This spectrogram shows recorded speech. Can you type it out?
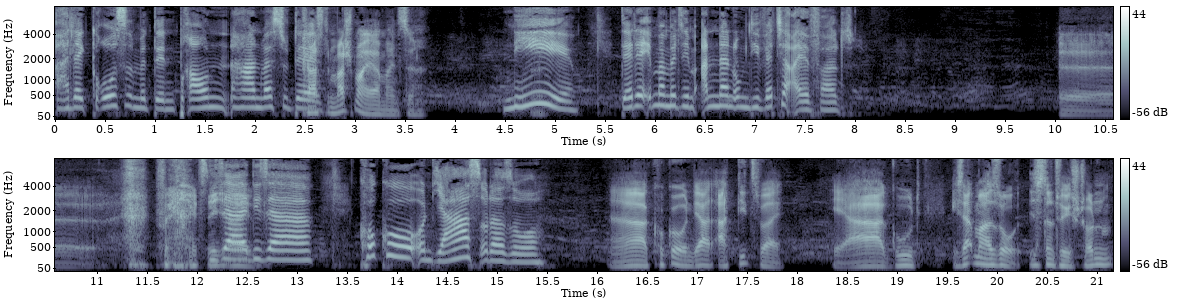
Ah, der Große mit den braunen Haaren, weißt du, der. Carsten Maschmeyer meinst du? Nee, der, der immer mit dem anderen um die Wette eifert. Äh, fällt nicht Dieser, ein. dieser Coco und Jas oder so. Ah, Coco und ja, ach, die zwei. Ja, gut. Ich sag mal so, ist natürlich schon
